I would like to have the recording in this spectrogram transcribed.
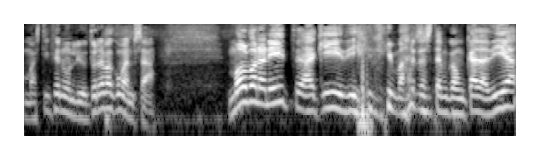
M'estic fent un liu. Tornem a començar. Molt bona nit, aquí di dimarts estem com cada dia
